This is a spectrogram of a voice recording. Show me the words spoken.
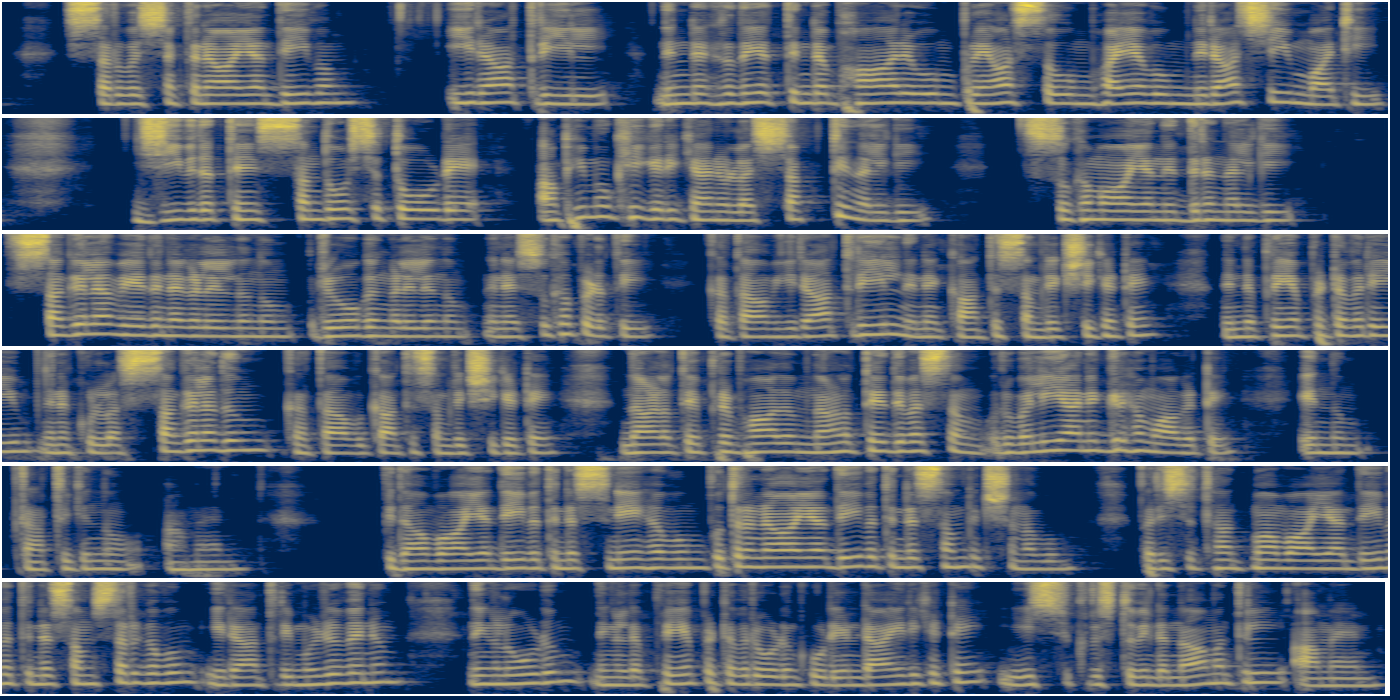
സർവശക്തനായ ദൈവം ഈ രാത്രിയിൽ നിന്റെ ഹൃദയത്തിന്റെ ഭാരവും പ്രയാസവും ഭയവും നിരാശയും മാറ്റി ജീവിതത്തെ സന്തോഷത്തോടെ അഭിമുഖീകരിക്കാനുള്ള ശക്തി നൽകി സുഖമായ നിദ്ര നൽകി സകല വേദനകളിൽ നിന്നും രോഗങ്ങളിൽ നിന്നും നിന്നെ സുഖപ്പെടുത്തി. കർത്താവ് ഈ രാത്രിയിൽ നിന്നെ കാത്ത് സംരക്ഷിക്കട്ടെ. നിന്റെ പ്രിയപ്പെട്ടവരെയും നിനക്കുള്ള സകലതും കർത്താവ് കാത്തു സംരക്ഷിക്കട്ടെ. നാളത്തെ പ്രഭാതം നാളത്തെ ദിവസം ഒരു വലിയ അനുഗ്രഹമാകട്ടെ എന്നും പ്രാർത്ഥിക്കുന്നു. ആമേൻ. പിതാവായ ദൈവത്തിന്റെ സ്നേഹവും പുത്രനായ ദൈവത്തിന്റെ സംരക്ഷണവും പരിശുദ്ധാത്മാവായ ദൈവത്തിന്റെ സംസർഗവും ഈ രാത്രി മുഴുവനും നിങ്ങളോടും നിങ്ങളുടെ പ്രിയപ്പെട്ടവരോടും കൂടെ ഉണ്ടായിരിക്കട്ടെ. യേശു ക്രിസ്തുവിന്റെ നാമത്തിൽ ആമേൻ.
